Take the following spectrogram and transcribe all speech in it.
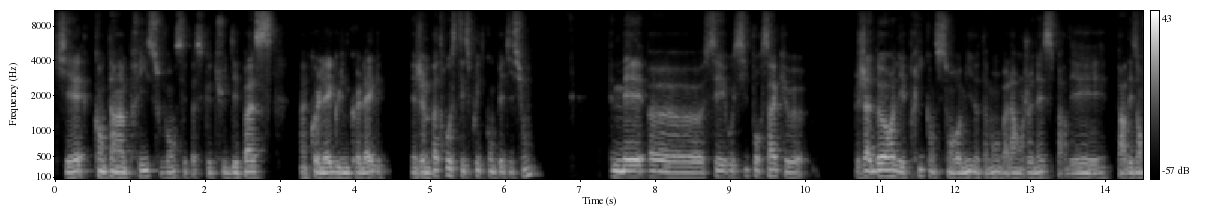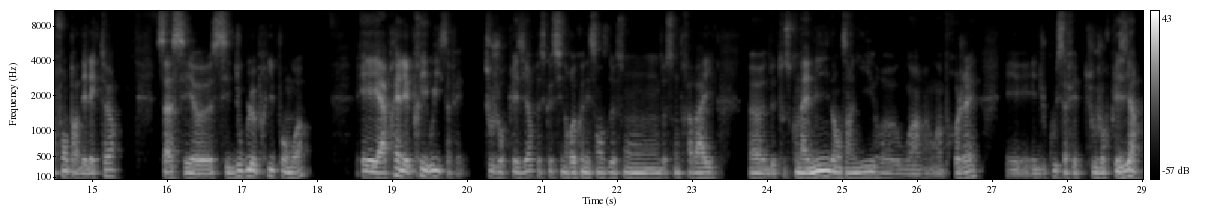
qui est quand tu as un prix, souvent c'est parce que tu dépasses un collègue ou une collègue. Et j'aime pas trop cet esprit de compétition. Mais euh, c'est aussi pour ça que j'adore les prix quand ils sont remis, notamment bah là en jeunesse, par des, par des enfants, par des lecteurs. Ça, c'est euh, c'est double prix pour moi. Et après, les prix, oui, ça fait toujours plaisir parce que c'est une reconnaissance de son, de son travail, euh, de tout ce qu'on a mis dans un livre euh, ou un, ou un projet. Et, du coup, ça fait toujours plaisir.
